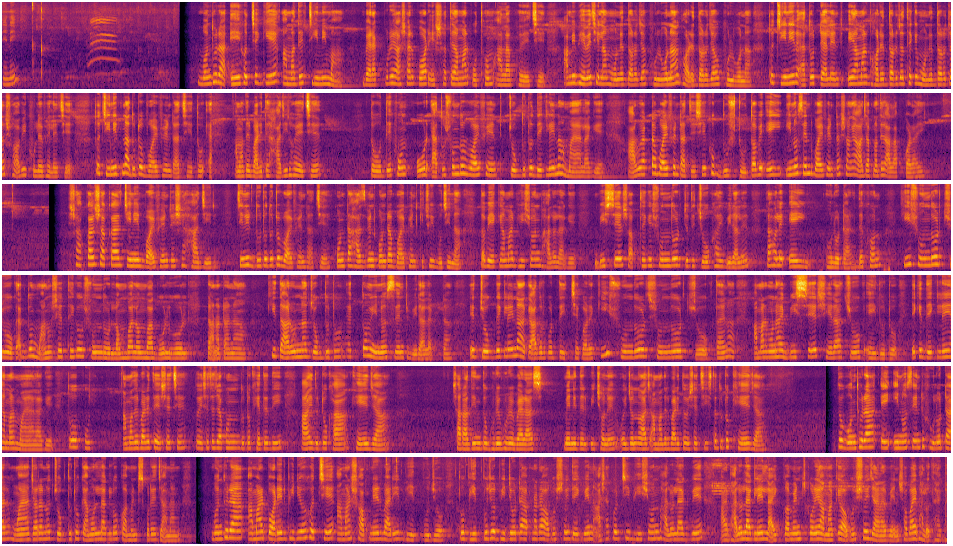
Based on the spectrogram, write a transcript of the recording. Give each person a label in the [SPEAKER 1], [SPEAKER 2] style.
[SPEAKER 1] চিনি বন্ধুরা, এই হচ্ছে গিয়ে আমাদের চিনি মা। ব্যারাকপুরে আসার পর এর সাথে আমার প্রথম আলাপ হয়েছে। আমি ভেবেছিলাম মনের দরজা খুলবো না, ঘরের দরজাও খুলবো না। তো চিনির এত ট্যালেন্ট, এ আমার ঘরের দরজা থেকে মনের দরজা সবই খুলে ফেলেছে। তো চিনির না দুটো বয়ফ্রেন্ড আছে, তো আমাদের বাড়িতে হাজির হয়েছে। তো দেখুন, ওর এত সুন্দর বয়ফ্রেন্ড চোখ দুটো দেখলেই না মায়া লাগে। আরও একটা বয়ফ্রেন্ড আছে, সে খুব দুষ্টু। তবে এই ইনোসেন্ট বয়ফ্রেন্ডটার সঙ্গে আজ আপনাদের আলাপ করাই। সকাল সকাল চিনির বয়ফ্রেন্ড এসে হাজির। চিনির দুটো দুটো বয়ফ্রেন্ড আছে। কোনটা হাজব্যান্ড কোনটা বয়ফ্রেন্ড কিছুই বুঝি না। তবে একে আমার ভীষণ ভালো লাগে। বিশ্বের সবথেকে সুন্দর যদি চোখ হয় বিড়ালের, তাহলে এই হলোটার। দেখুন কি সুন্দর চোখ, একদম মানুষের থেকেও সুন্দর, লম্বা লম্বা, গোল গোল, টানা টানা। কি দারুণ না চোখ দুটো, একদম ইনোসেন্ট বিড়াল একটা। এর চোখ দেখলেই না একে আদর করতে ইচ্ছে করে। কি সুন্দর সুন্দর চোখ, তাই না? আমার মনে হয় বিশ্বের সেরা চোখ এই দুটো। একে দেখলেই আমার মায়া লাগে। তো আমাদের বাড়িতে এসেছে। তো এসেছে যখন দুটো খেতে দিই, আয় দুটো খা, খেয়ে যা। সারাদিন তো ঘুরে ঘুরে বেড়াস মেনিদের পিছনে, ওই জন্য আজ আমাদের বাড়িতেও এসেছিস, তা দুটো খেয়ে যা। তো বন্ধুরা, এই ইনোসেন্ট হুলোটার মায়া জড়ানো চোখ দুটো কেমন লাগল কমেন্টস করে জানান। বন্ধুরা, আমার পরের ভিডিও হচ্ছে আমার স্বপ্নের বাড়ির ভিত পুজো। তো ভিত পুজোর ভিডিওটা আপনারা অবশ্যই দেখবেন, আশা করছি ভীষণ ভালো লাগবে। আর ভালো লাগলে লাইক কমেন্টস করে আমাকে অবশ্যই জানাবেন। সবাই ভালো থাকবে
